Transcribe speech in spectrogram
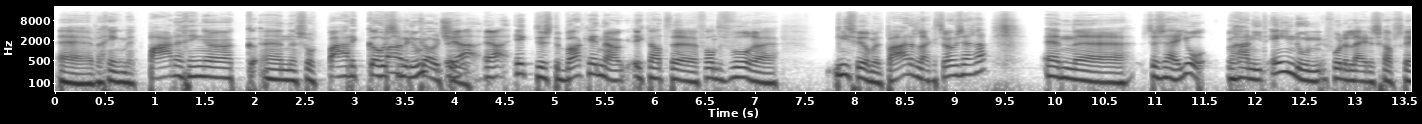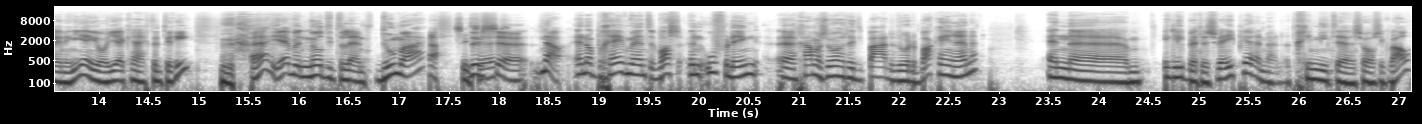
Eh, we gingen met paarden gingen we een soort paardencoaching doen. Ja, ja, ik dus de bak in. Nou, ik had eh, van tevoren niet veel met paarden, laat ik het zo zeggen. En eh, ze zei, joh, we gaan niet één doen voor de leiderschapstraining. Ja joh, jij krijgt er drie. Hè? Jij bent multitalent, doe maar. succes. dus, eh, nou, en op een gegeven moment was een oefening. eh ga maar zorgen dat die paarden door de bak heen rennen. En eh, ik liep met een zweepje en nou, dat ging niet eh, zoals ik wou.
